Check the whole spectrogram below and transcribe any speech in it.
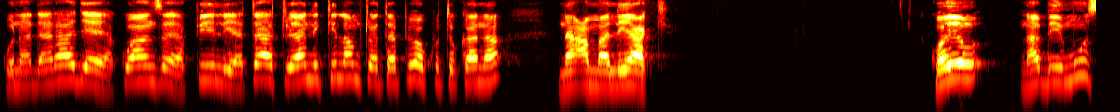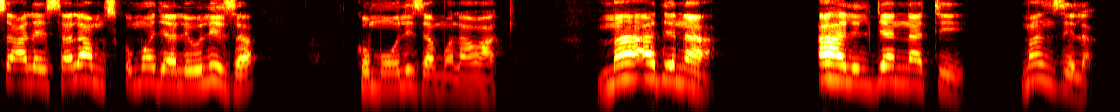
kuna daraja ya kwanza ya pili ya tatu yaani kila mtu atapewa kutokana na amali yake. Kwa hiyo nabii musa alahi salam siku moja aliuliza kumuuliza mola wake ma adna ahli ljannati manzila?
